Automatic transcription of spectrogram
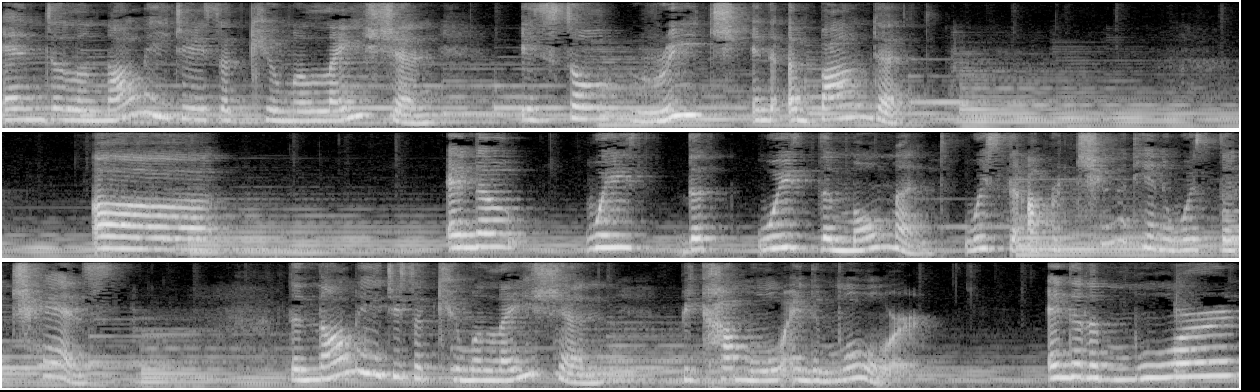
and the knowledge accumulation is so rich and abundant. Uh, and uh, with the with the moment, with the opportunity, and with the chance, the knowledge's accumulation become more and more, and the more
